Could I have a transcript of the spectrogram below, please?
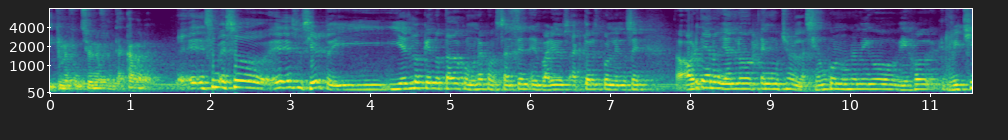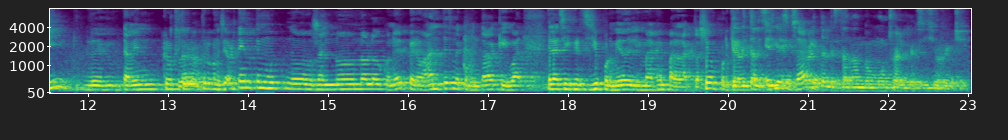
y que me funcione frente a cámara. Eh, Eso, eso, eso es cierto y, y es lo que he notado como una constante en, en varios actores, ponle, no sé, ahorita ya no, ya no tengo mucha relación con un amigo viejo, Richie, de- también creo que Claro. tú, tú lo conocías, ahorita ya no tengo, no, o sea, no, no he hablado con él, pero antes me comentaba que igual él hacía ejercicio por medio de la imagen para la actuación, porque ahorita le es sigue, necesario. ahorita le está dando mucho al ejercicio Richie.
